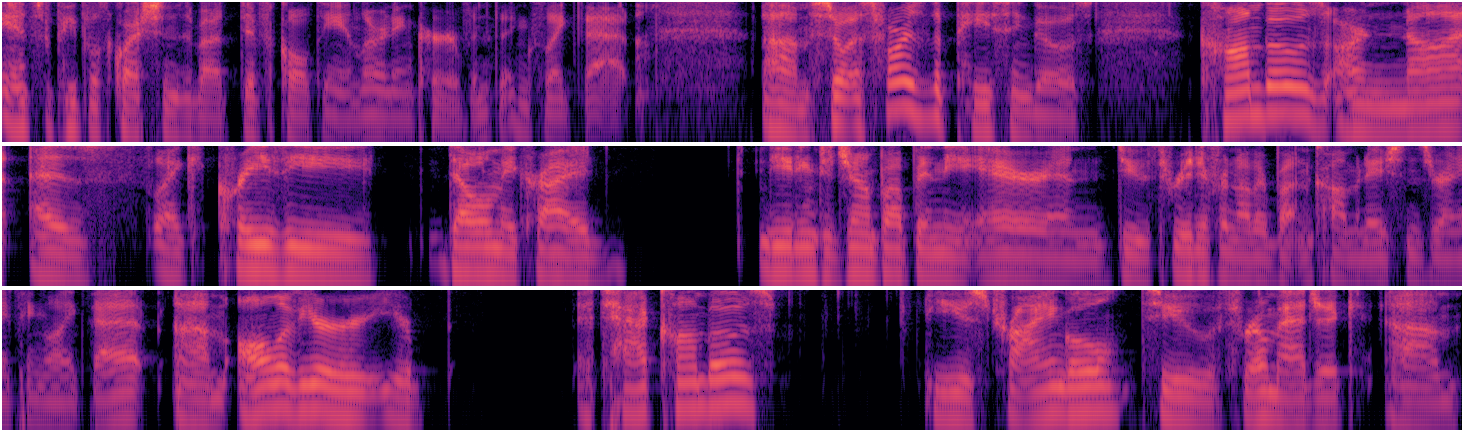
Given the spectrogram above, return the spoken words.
answer people's questions about difficulty and learning curve and things like that. Um, so as far as the pacing goes, combos are not as like crazy Devil May Cry needing to jump up in the air and do three different other button combinations or anything like that. Um, all of your your attack combos you use triangle to throw magic. Um,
